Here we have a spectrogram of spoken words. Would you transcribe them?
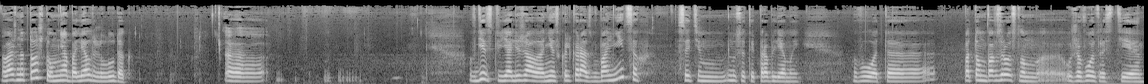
Важно то, что у меня болел желудок. В детстве я лежала несколько раз в больницах с этим, ну, с этой проблемой. Вот. Э, потом во взрослом э, уже возрасте,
